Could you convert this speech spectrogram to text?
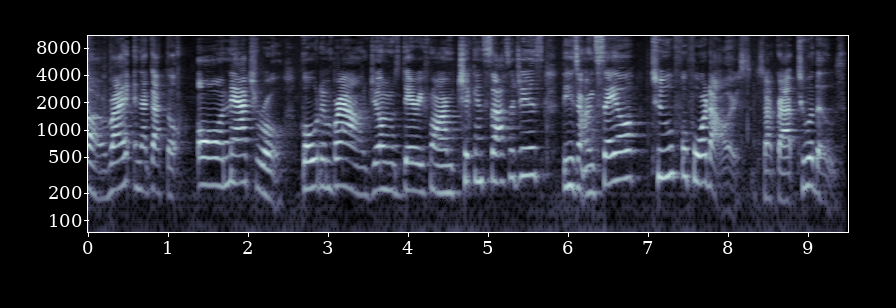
all right and i got the all natural golden brown jones dairy farm chicken sausages these are on sale two for four dollars so i grabbed two of those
